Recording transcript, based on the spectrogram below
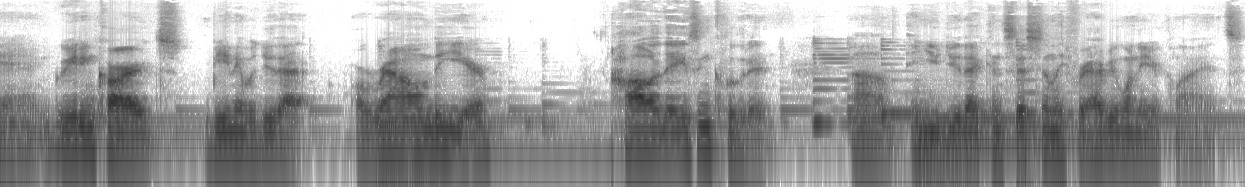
And greeting cards, being able to do that around the year, holidays included, um, and you do that consistently for every one of your clients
